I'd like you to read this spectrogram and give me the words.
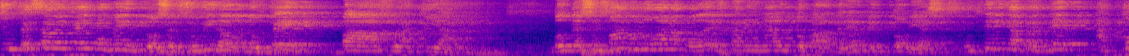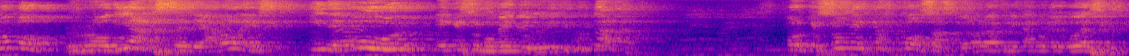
Si usted sabe que hay momentos en su vida donde usted va a flaquear, donde sus manos no van a poder estar en alto para tener victorias, usted tiene que aprender a cómo rodearse de Aarones y de Ur en esos momentos de dificultad. Porque son estas cosas, que ahora voy a explicar lo que le voy a decir,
